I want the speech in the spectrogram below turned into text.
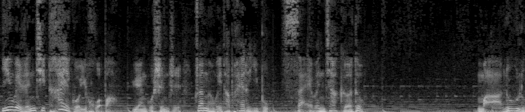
因为人气太过于火爆，缘故甚至专门为他拍了一部《赛文加格斗》。马露露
